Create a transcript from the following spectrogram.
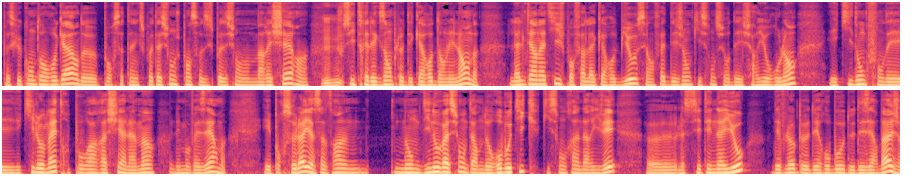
Parce que quand on regarde, pour certaines exploitations, je pense aux exploitations maraîchères, mhm. je citerai l'exemple des carottes dans les Landes, l'alternative pour faire de la carotte bio, c'est en fait des gens qui sont sur des chariots roulants et qui donc font des, des kilomètres pour arracher à la main les mauvaises herbes. Et pour cela, il y a un certain nombre d'innovations en termes de robotique qui sont en train d'arriver. Euh, la société Nayo développe des robots de désherbage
